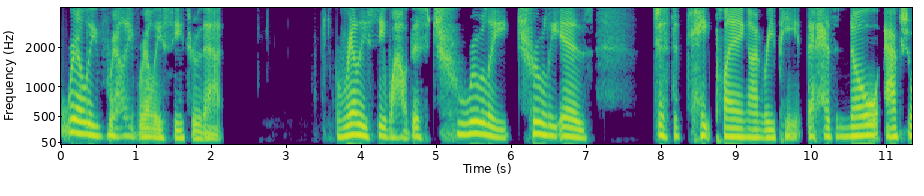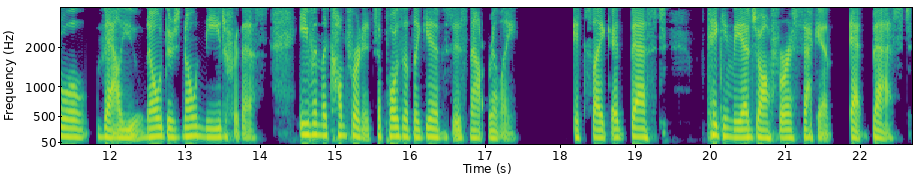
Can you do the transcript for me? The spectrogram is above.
really, really, really see through that really see, wow, this truly, truly is just a tape playing on repeat that has no actual value. No, there's no need for this. Even the comfort it supposedly gives is not really. It's like at best taking the edge off for a second at best,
